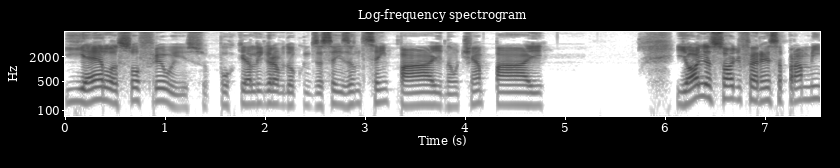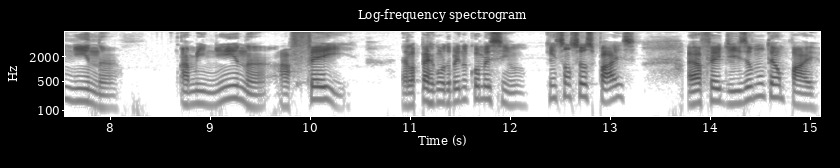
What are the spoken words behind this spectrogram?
E ela sofreu isso, porque ela engravidou com 16 anos sem pai, não tinha pai. E olha só a diferença para a menina. A menina, a Faye, ela pergunta bem no comecinho, quem são seus pais? Aí a Faye diz, eu não tenho pai.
